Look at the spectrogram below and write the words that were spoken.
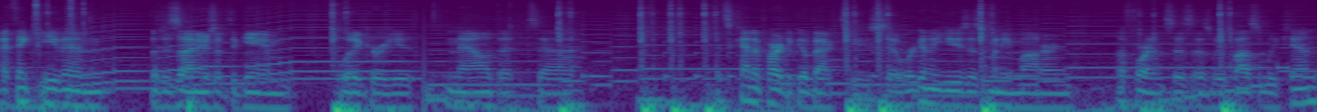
I think even the designers of the game would agree now that uh, it's kind of hard to go back to, so we're going to use as many modern affordances as we possibly can.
